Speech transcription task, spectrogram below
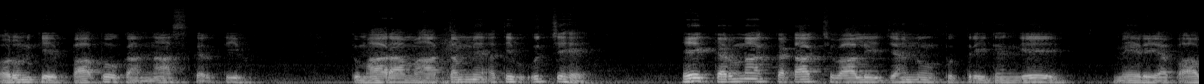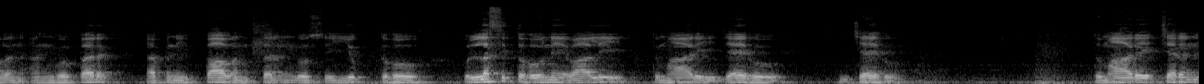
और उनके पापों का नाश करती हो। तुम्हारा महात्म्य अति उच्च है। हे करुणा कटाक्ष वाली जहनु पुत्री गंगे, मेरे अपावन अंगों पर अपनी पावन तरंगों से युक्त हो। उल्लसित होने वाली तुम्हारी जय हो जय हो। तुम्हारे चरण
